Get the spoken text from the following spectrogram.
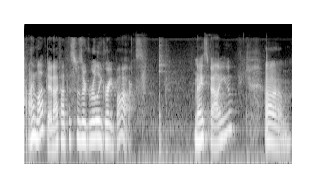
I loved it. I thought this was a really great box. Nice value. Um,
